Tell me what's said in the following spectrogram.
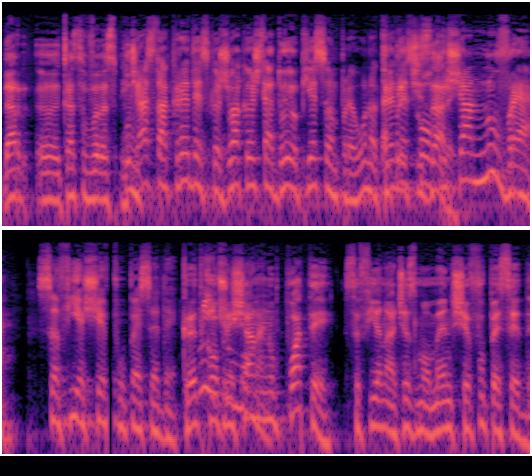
dar uh, ca să vă răspund... Deci asta credeți că joacă ăștia doi o piesă împreună? Credeți că precizare. Oprișan nu vrea să fie șeful PSD? Cred că Niciun Oprișan moment. nu poate să fie în acest moment șeful PSD.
